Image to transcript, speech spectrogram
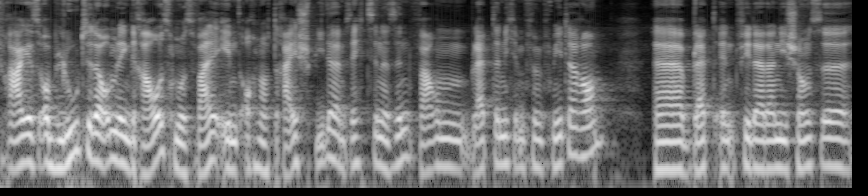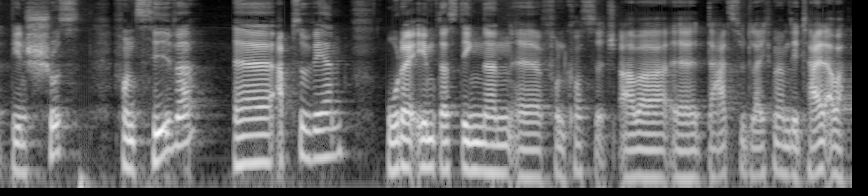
Frage ist, ob Lute da unbedingt raus muss, weil eben auch noch drei Spieler im 16er sind. Warum bleibt er nicht im 5-Meter-Raum? Äh, bleibt entweder dann die Chance, den Schuss von Silver äh, abzuwehren oder eben das Ding dann äh, von Kostic. Aber äh, dazu gleich mal im Detail. Aber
